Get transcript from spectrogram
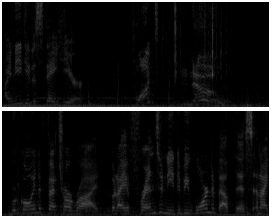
I need you to stay here. Going to fetch our ride, but I have friends who need to be warned about this, and I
